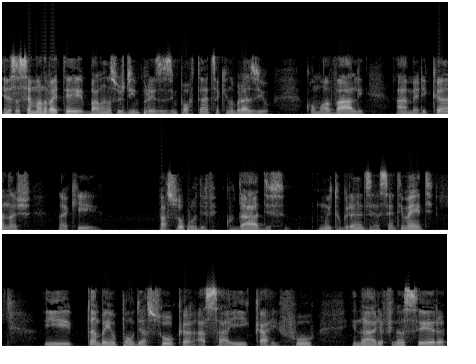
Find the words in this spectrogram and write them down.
essa semana vai ter balanços de empresas importantes aqui no Brasil como a Vale, a Americanas, né, que passou por dificuldades muito grandes recentemente, e também o Pão de Açúcar, Açaí, Carrefour, e na área financeira,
